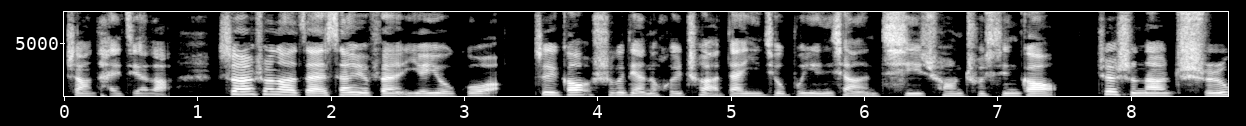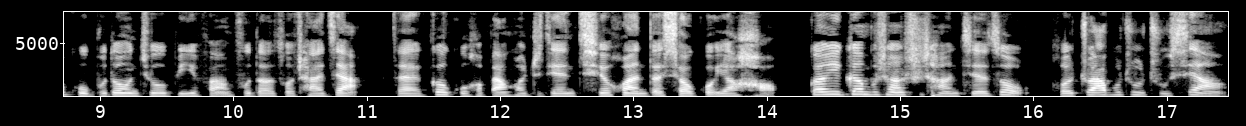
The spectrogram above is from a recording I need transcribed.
上台阶了。虽然说呢，在三月份也有过最高十个点的回撤，但依旧不影响其创出新高。这时呢，持股不动就比反复的做差价，在个股和板块之间切换的效果要好。关于跟不上市场节奏。和抓不住主线啊，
